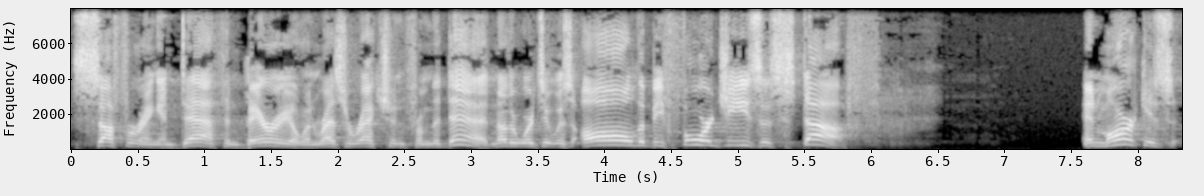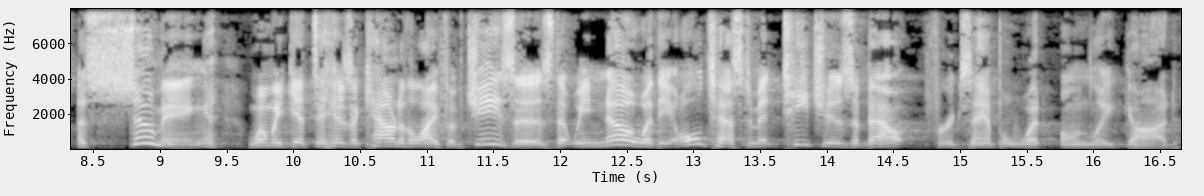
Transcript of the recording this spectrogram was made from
suffering and death and burial and resurrection from the dead. In other words, it was all the before Jesus stuff. And Mark is assuming when we get to his account of the life of Jesus that we know what the Old Testament teaches about, for example, what only God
